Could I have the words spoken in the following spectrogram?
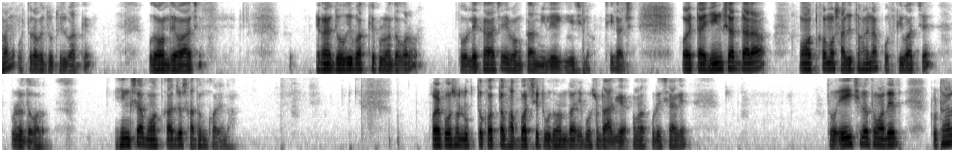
হয়? উত্তর হবে জটিল বাক্যে। উদাহরণ দেওয়া আছে। এখানে যৌগিক বাক্যে পরিণত করো। তো লেখা আছে এবং তা মিলিয়ে গিয়েছিল, ঠিক আছে? পরেরটা হিংসার দ্বারা মহৎ কর্ম সাধিত হয় না কর্তৃবাচ্যে পরিণত করো। হিংসা মহৎ কার্য সাধন করে না। পরের প্রশ্ন, লুপ্তকর্তা একটু উদাহরণ দাও এই প্রশ্নটা আগে আমরা করেছি আগে। তো এই ছিল তোমাদের টোটাল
